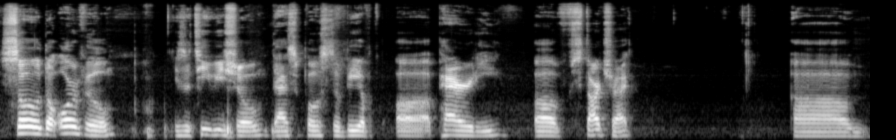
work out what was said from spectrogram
So the Orville is a TV show that's supposed to be a, a parody of Star Trek. Um,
